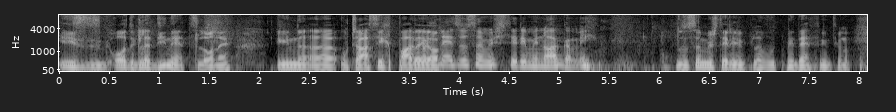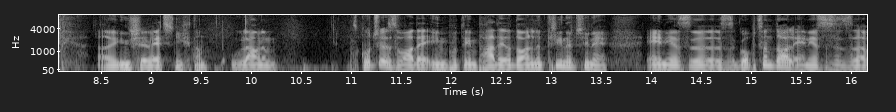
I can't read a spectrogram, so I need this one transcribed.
iz, od gladine celo. Ne. In uh, včasih padajo. Ne z vsemi štirimi nogami. Z vsemi štirimi plavutmi, definitivno. Uh, in še več njih. No. V glavnem, skočijo z vode in potem padajo dol na tri načine. En je z, z gobcem dol, en je z, z,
